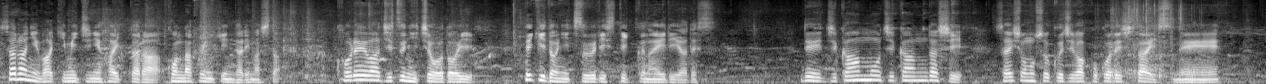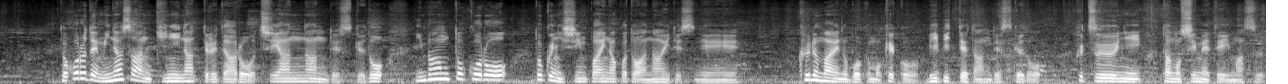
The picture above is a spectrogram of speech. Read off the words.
さらに脇道に入ったらこんな雰囲気になりました。これは実にちょうどいい。適度にツーリスティックなエリアです。で、時間も時間だし、最初の食事はここでしたいですね。ところで皆さん気になってるであろう治安なんですけど、今のところ特に心配なことはないですね。来る前の僕も結構ビビってたんですけど、普通に楽しめています。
